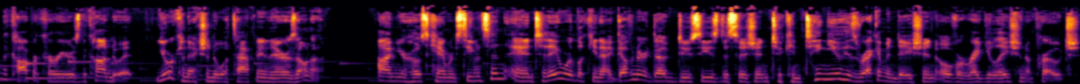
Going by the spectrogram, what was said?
to Copper Courier's The Conduit, your connection to what's happening in Arizona. I'm your host, Cameron Stevenson, and today we're looking at Governor Doug Ducey's decision to continue his recommendation over regulation approach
